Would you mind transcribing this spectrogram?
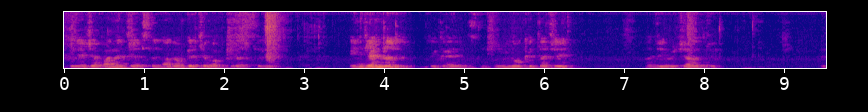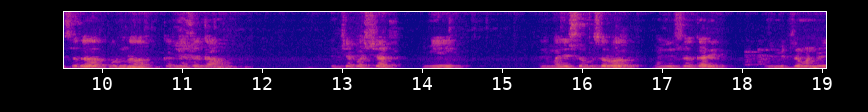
पिण्याच्या पाण्याचे असतील आरोग्याच्या बाबतीत असतील इन जनरल जे काय लोकहिताचे जे विचार होते ते सगळं पूर्ण करण्याचं काम त्यांच्या पश्चात मी आणि माझे सर्व सर्व माझे सहकारी माझे मित्रमंडळी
